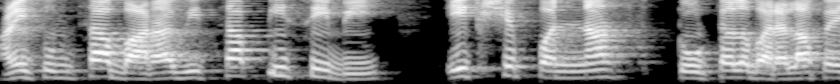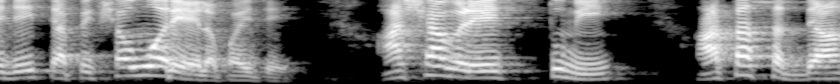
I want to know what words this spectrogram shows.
आणि तुमचा बारावीचा पीसीबी एकशे पन्नास टोटल भरायला पाहिजे त्यापेक्षा वर यायला पाहिजे. अशा वेळेस तुम्ही आता सध्या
